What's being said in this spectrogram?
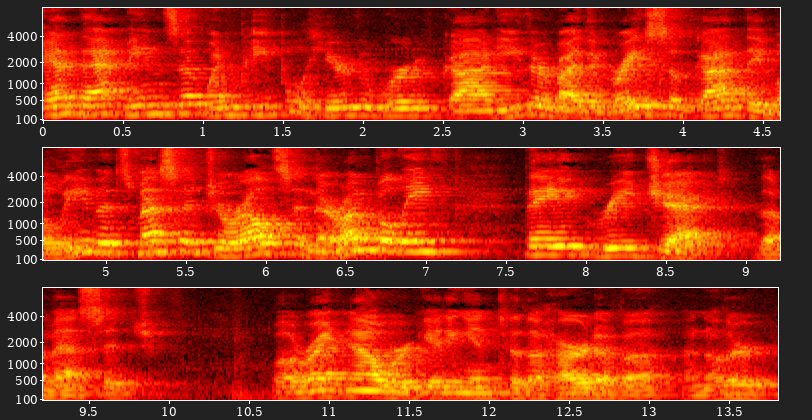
And that means that when people hear the Word of God, either by the grace of God they believe its message, or else in their unbelief they reject the message. Well, right now we're getting into the heart of a, another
